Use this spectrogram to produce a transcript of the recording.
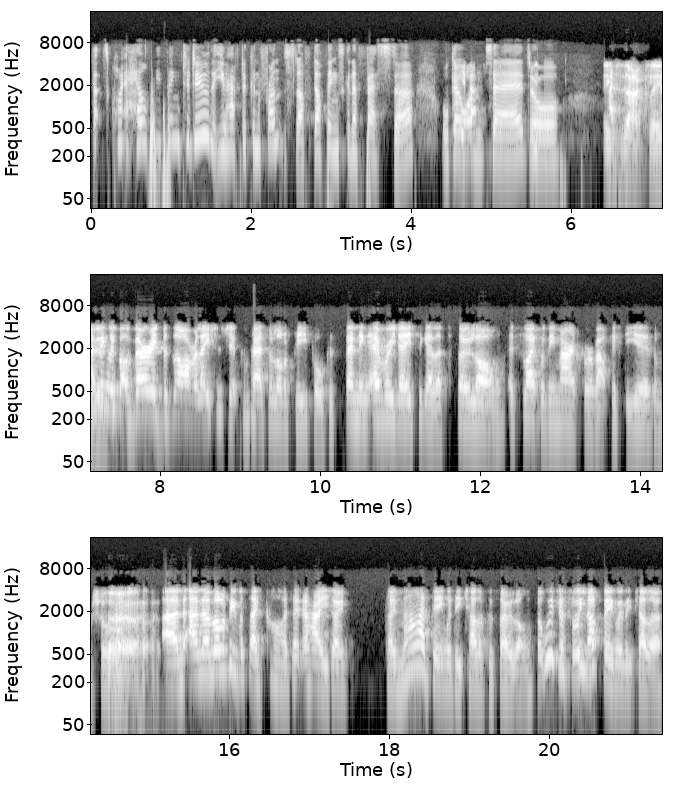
that's quite a healthy thing to do. That you have to confront stuff. Nothing's going to fester or go Yeah. unsaid. Or exactly. I think we've got a very bizarre relationship compared to a lot of people because spending every day together for so long, it's like we've been married for about 50 years, I'm sure. and and a lot of people say, God, I don't know how you don't go mad being with each other for so long. But we just we love being with each other.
